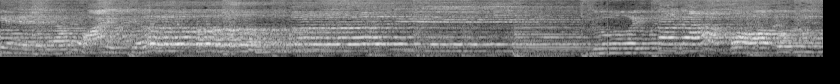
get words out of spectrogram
kẻ hoài chớ người ta đã bỏ tôi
